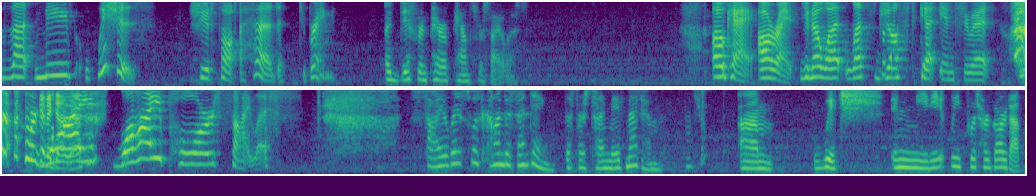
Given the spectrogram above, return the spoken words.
that Maeve wishes she had thought ahead to bring? A different pair of pants for Silas. Okay, all right. You know what? Let's just get into it. We're gonna why, go there. Why poor Silas? Silas was condescending the first time Maeve met him, That's true. um, which immediately put her guard up.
